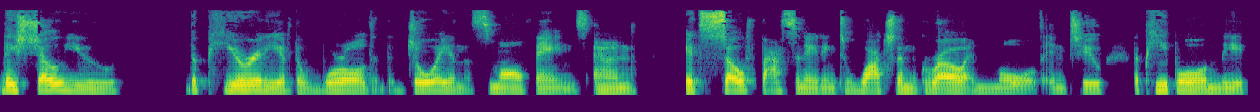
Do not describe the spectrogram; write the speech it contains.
They show you the purity of the world, the joy in the small things. And it's so fascinating to watch them grow and mold into the people and the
